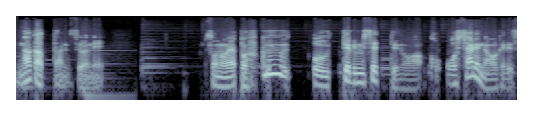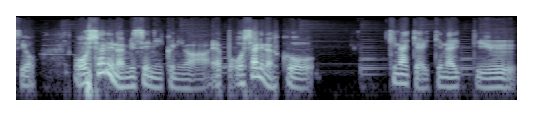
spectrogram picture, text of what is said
なかったんですよね。そのやっぱ服を売ってる店っていうのはこうおしゃれなわけですよ。おしゃれな店に行くには、やっぱおしゃれな服を着なきゃいけないっていう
